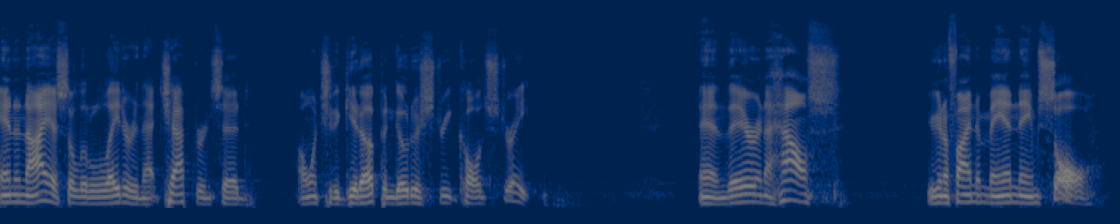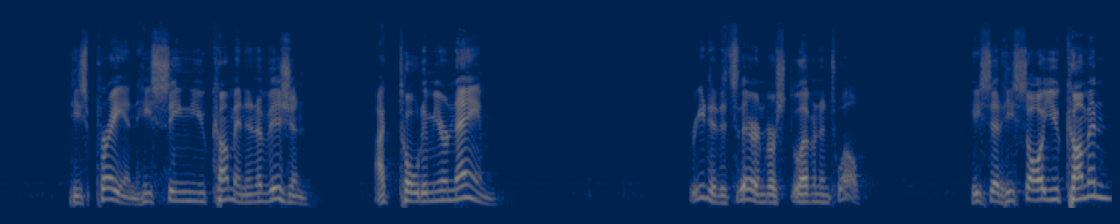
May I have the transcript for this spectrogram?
Ananias a little later in that chapter and said, I want you to get up and go to a street called Straight. And there in a house, you're going to find a man named Saul. He's praying. He's seen you coming in a vision. I told him your name. Read it, it's there in verse 11 and 12. He said, He saw you coming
